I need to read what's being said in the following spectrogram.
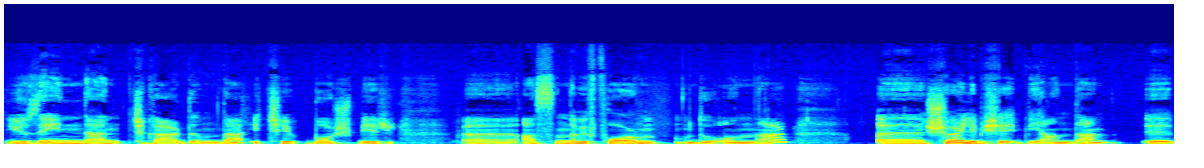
yüzeyinden çıkardığımda içi boş bir e, aslında bir formdu onlar. E, şöyle bir şey bir yandan e,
